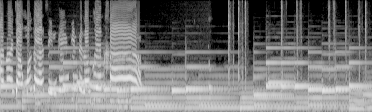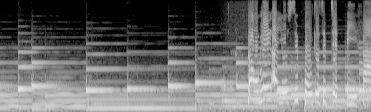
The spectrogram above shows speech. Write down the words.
าน้อยจากเมืองกาฬสินธุ์เพลงพินเพลเพื่อนค่ะน้องเพลงอายุ 16-17 ปีค่ะ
